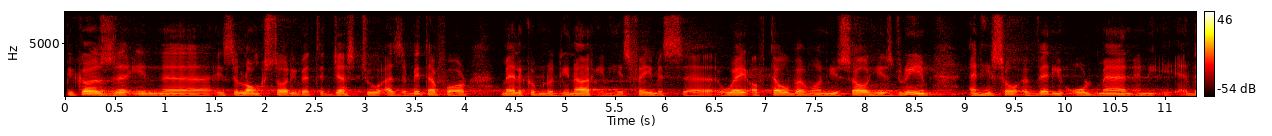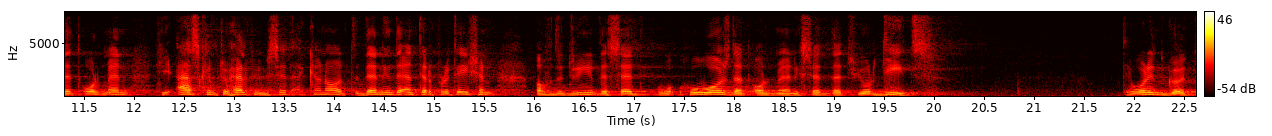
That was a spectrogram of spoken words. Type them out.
Because uh, in, uh, it's a long story, but just to, as a metaphor, Malik ibn Dinar, in his famous uh, way of tawbah, when he saw his dream, and he saw a very old man, and he, that old man, he asked him to help him. He said, I cannot. Then in the interpretation of the dream, they said, who was that old man? He said, that your deeds, they weren't good.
